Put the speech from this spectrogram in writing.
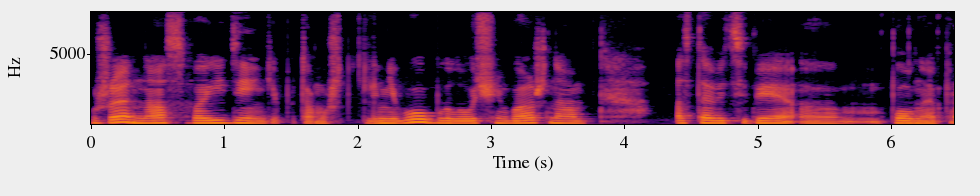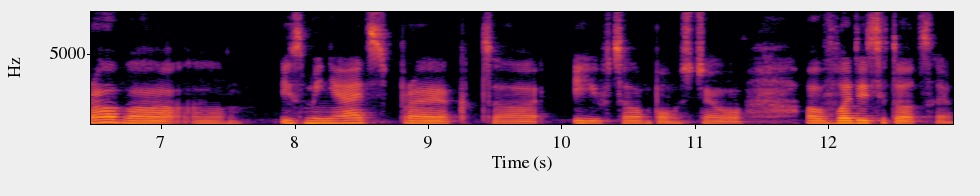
уже на свои деньги, потому что для него было очень важно оставить себе полное право изменять проект и в целом полностью владеть ситуацией.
